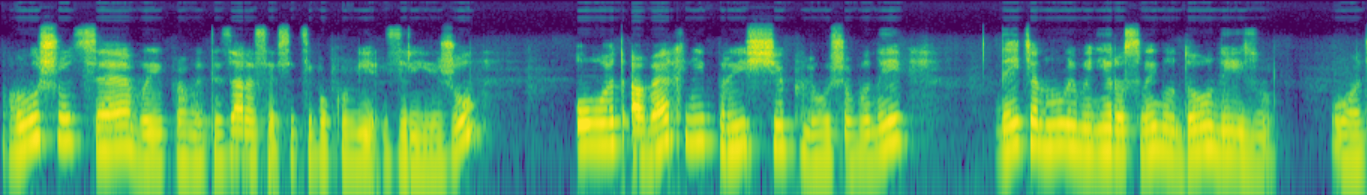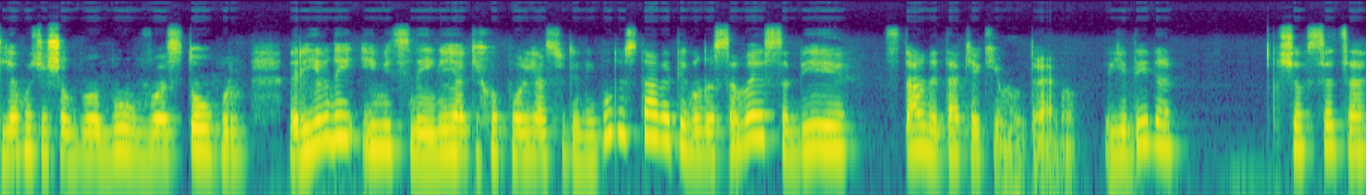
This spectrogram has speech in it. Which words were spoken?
Мушу це виправити. Зараз я всі ці бокові зріжу, от, а верхні прищеплю, щоб вони не тягнули мені рослину донизу. От, Я хочу, щоб був стовбур рівний і міцний. Ніяких опор я сюди не буду ставити, воно саме собі стане так, як йому треба. Єдине, щоб все це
